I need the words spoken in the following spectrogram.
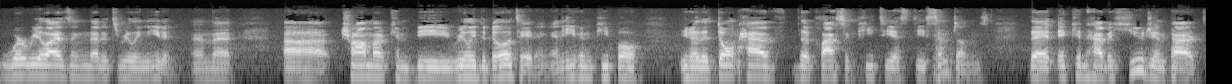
we're realizing that it's really needed, and that uh, trauma can be really debilitating, and even people, you know, that don't have the classic PTSD symptoms that it can have a huge impact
